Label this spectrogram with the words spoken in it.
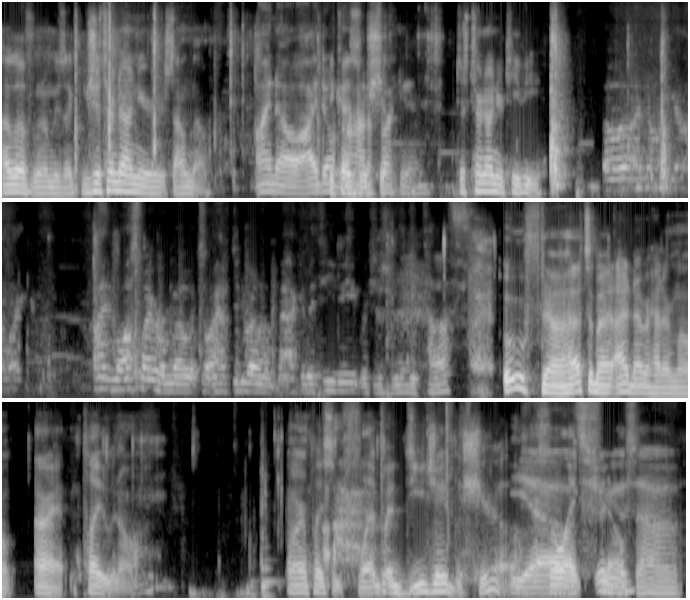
I love Uno music. You should turn down your sound though. I know. I don't Because know how you to should- fucking. Just turn on your TV. Oh, uh, I know. I gotta like. I lost my remote, so I have to do it on the back of the TV, which is really tough. Oof, no, that's about. I never had a remote. All right, play Uno. We're gonna play some ah. flip with DJ Bashiro. Yeah, so like let's you figure know, this out.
